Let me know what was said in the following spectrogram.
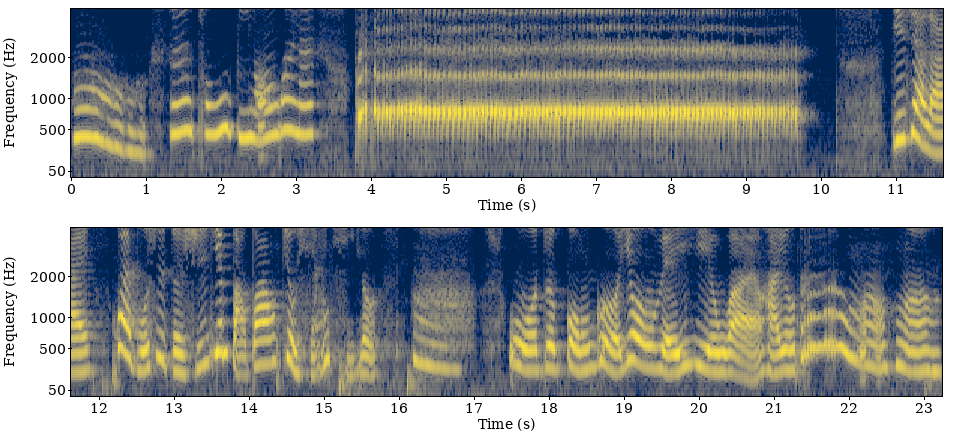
哦，啊，宠物比龙，快来！”接下来，坏博士的时间宝宝就响起了。啊，我的功课又没写完，还有，啊啊，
